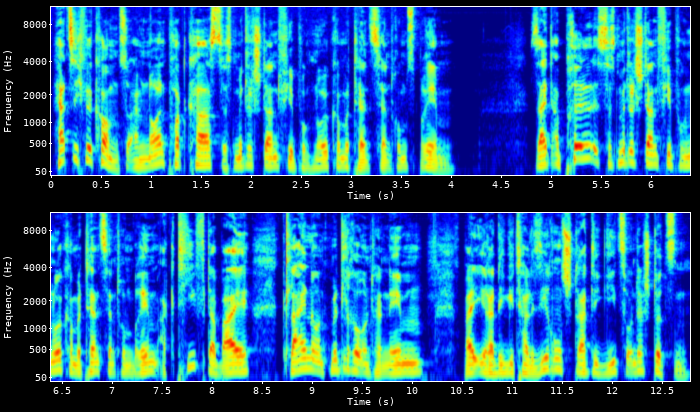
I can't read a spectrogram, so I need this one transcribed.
Herzlich willkommen zu einem neuen Podcast des Mittelstand 4.0 Kompetenzzentrums Bremen. Seit April ist das Mittelstand 4.0 Kompetenzzentrum Bremen aktiv dabei, kleine und mittlere Unternehmen bei ihrer Digitalisierungsstrategie zu unterstützen.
